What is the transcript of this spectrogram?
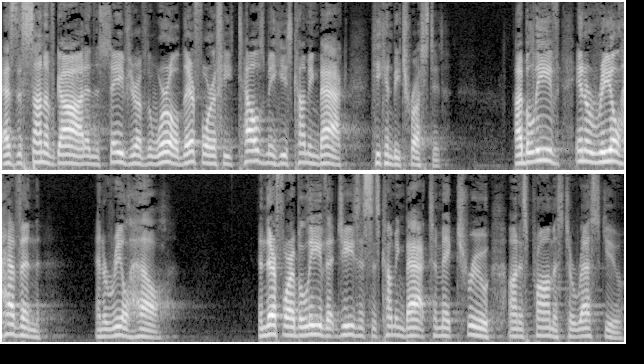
as the Son of God and the Savior of the world. Therefore, if he tells me he's coming back, he can be trusted. I believe in a real heaven and a real hell. And therefore, I believe that Jesus is coming back to make true on his promise to rescue.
